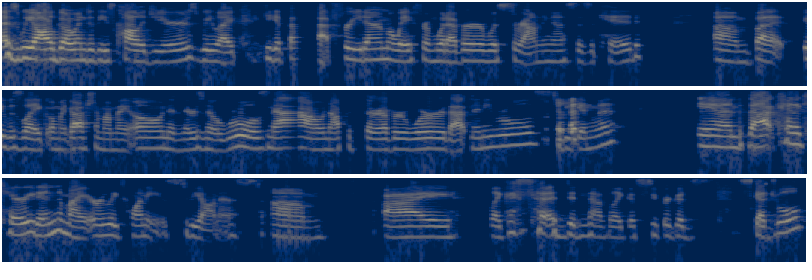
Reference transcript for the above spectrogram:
as we all go into these college years, we like get that, that freedom away from whatever was surrounding us as a kid um, but it was like oh my gosh i'm on my own and there's no rules now. Not that there ever were that many rules to begin with. And that kind of carried into my early 20s to be honest. Um, i like i said didn't have like a super good s- schedule.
